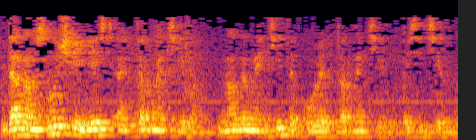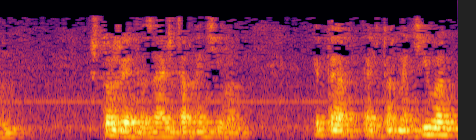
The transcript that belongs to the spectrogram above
В данном случае есть альтернатива. Надо найти такую альтернативу, позитивную. Что же это за альтернатива? Это альтернатива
